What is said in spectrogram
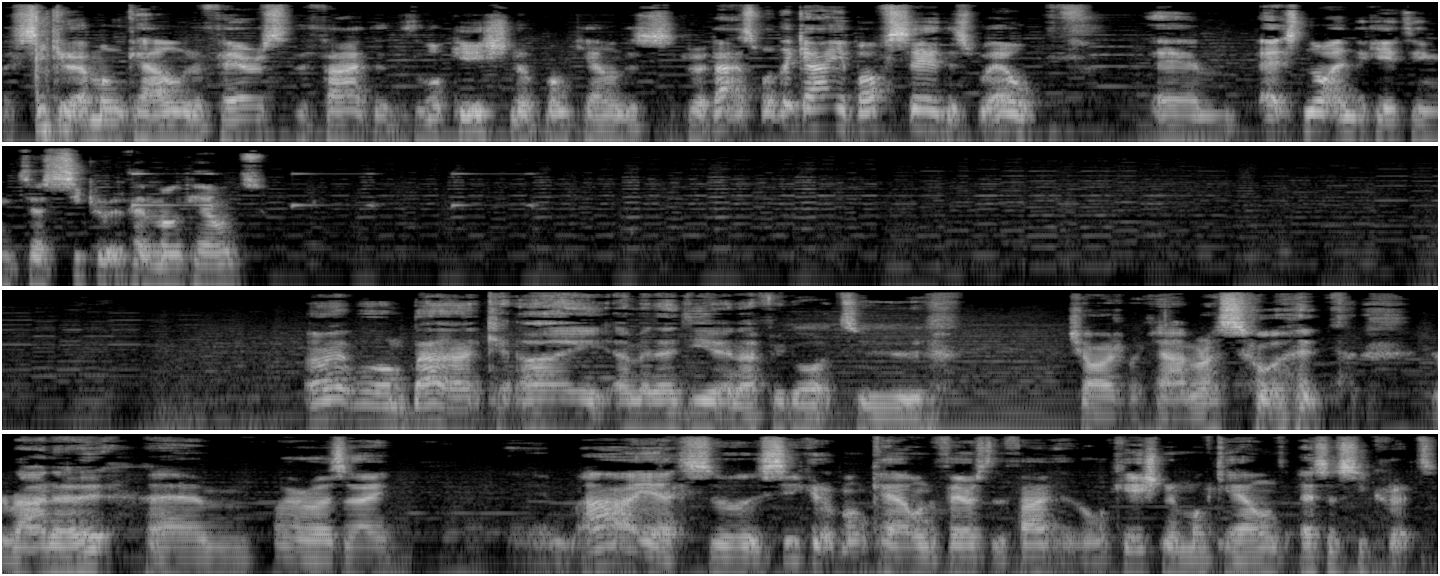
The secret of Monkey Island refers to the fact that the location of Monkey Island is secret. That's what the guy above said as well. Um, it's not indicating to a secret within Monkey Island. Alright, well I'm back. I am an idiot and I forgot to charge my camera so it ran out. Um, where was I? Um, ah yes, so the secret of Monkey Island refers to the fact that the location of Monkey Island is a secret.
